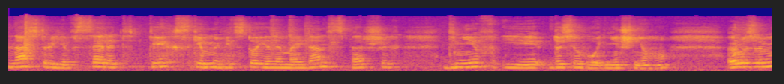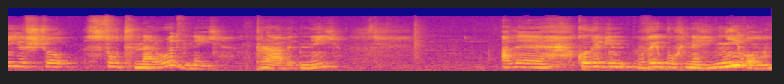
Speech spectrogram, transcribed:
настроїв серед тих, з ким ми відстояли Майдан з перших днів і до сьогоднішнього. Розумію, що суд народний, праведний. Але коли він вибухне гнівом,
